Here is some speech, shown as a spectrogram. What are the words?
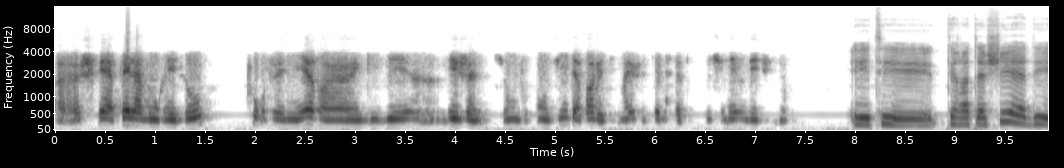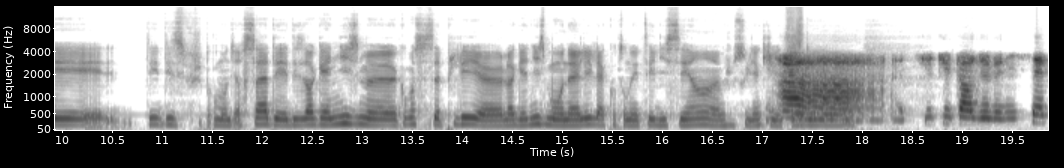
je fais appel à mon réseau pour venir guider les jeunes qui ont envie d'avoir le témoignage de tel professionnel ou d'étudiant. Et t'es es rattaché à des, des, des, je sais pas comment dire ça, des, des organismes, euh, comment ça s'appelait euh, l'organisme où on allait là quand on était lycéen, je me souviens que étais Ah, tu, tu parles de l'ONICEP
